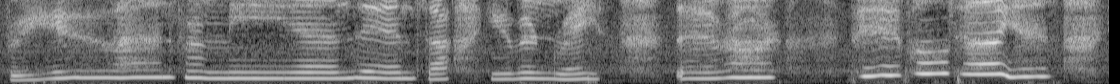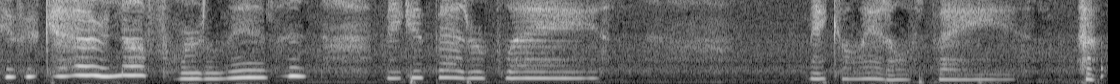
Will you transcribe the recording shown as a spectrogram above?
for you and for me and the entire human race. There are people dying. If you care enough for the living, make it better place. Make a little space.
